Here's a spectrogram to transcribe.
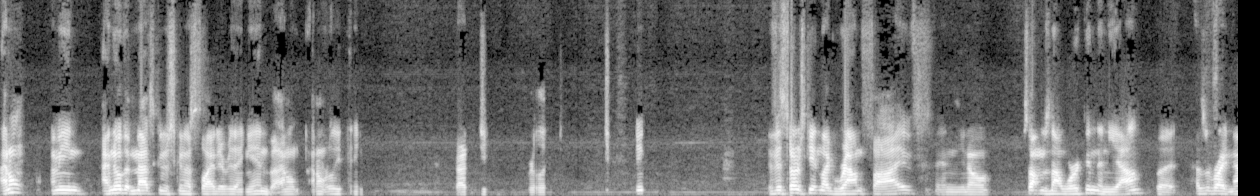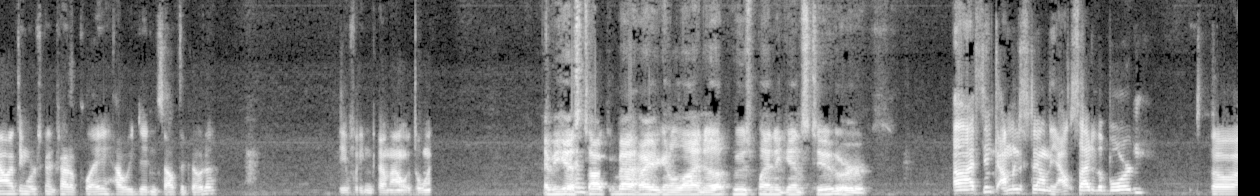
I don't. I mean, I know that Matt's just going to slide everything in, but I don't. I don't really think strategy really. If it starts getting like round five, and you know something's not working, then yeah. But as of right now, I think we're just going to try to play how we did in South Dakota. See if we can come out with the win. Have you guys talked about how you're going to line up? Who's playing against who? Or Uh, I think I'm going to stay on the outside of the board. So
